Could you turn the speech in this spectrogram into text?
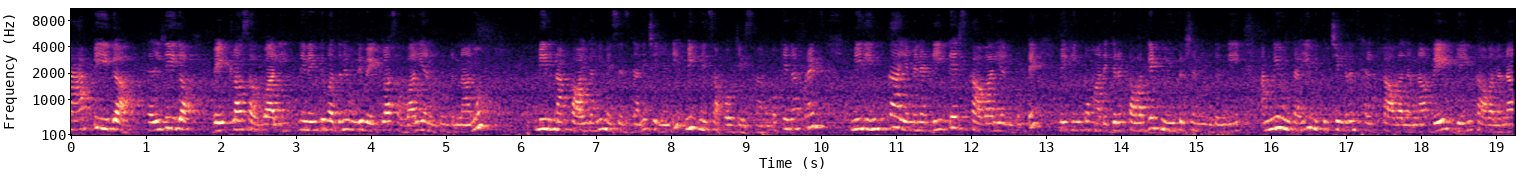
హ్యాపీగా హెల్తీగా వెయిట్ లాస్ అవ్వాలి. నేను ఇంటి వద్దనే ఉండి వెయిట్ లాస్ అవ్వాలి అనుకుంటున్నాను. మీరు నాకు కాల్ కానీ మెసేజ్ కానీ చేయండి. మీకు నేను సపోర్ట్ చేస్తాను. ఓకేనా ఫ్రెండ్స్? మీరు ఇంకా ఏమైనా డీటెయిల్స్ కావాలి అనుకుంటే మీకు ఇంకా మా దగ్గర టార్గెట్ న్యూట్రిషన్ ఉంటుంది. అన్నీ ఉంటాయి. మీకు చిల్డ్రన్స్ హెల్త్ కావాలన్నా వెయిట్ గెయిన్ కావాలన్నా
